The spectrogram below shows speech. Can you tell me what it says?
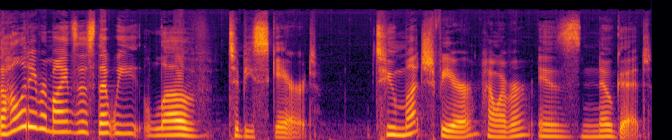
The holiday reminds us that we love to be scared. Too much fear, however, is no good.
